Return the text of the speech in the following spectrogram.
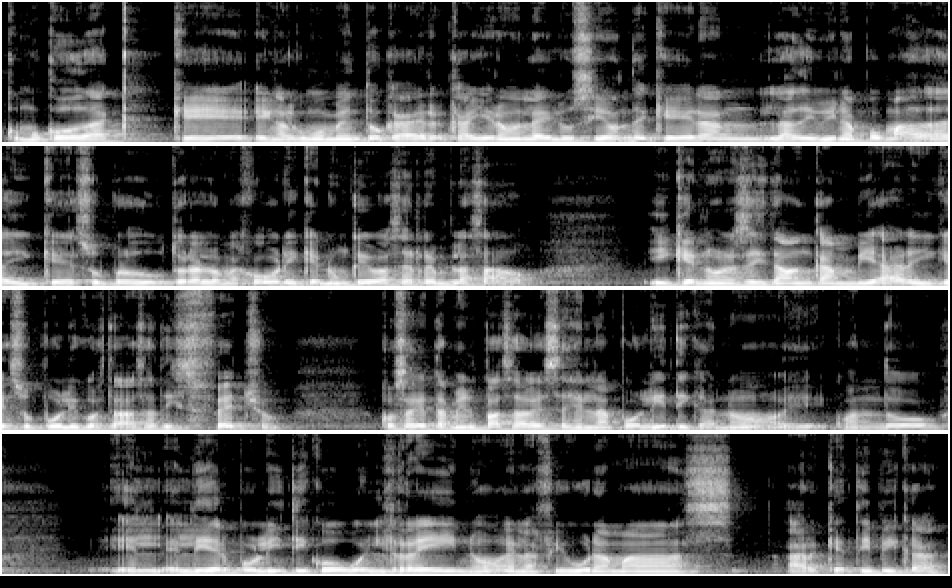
como Kodak, que en algún momento cayeron en la ilusión de que eran la divina pomada y que su producto era lo mejor y que nunca iba a ser reemplazado y que no necesitaban cambiar y que su público estaba satisfecho. Cosa que también pasa a veces en la política, ¿no? Eh, cuando el, el, líder político o el rey, ¿no? En la figura más arquetípica,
